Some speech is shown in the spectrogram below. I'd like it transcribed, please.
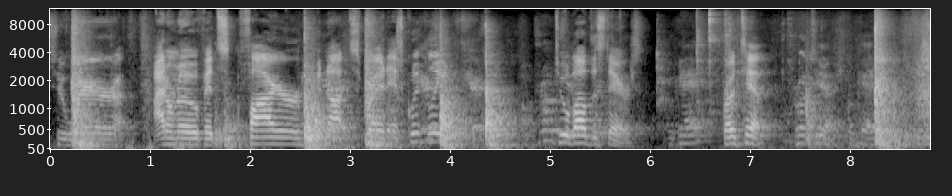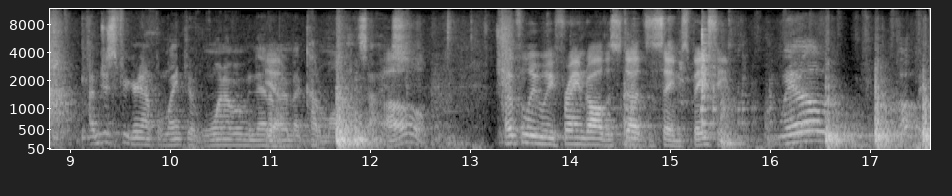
to where I don't know if it's fire could not spread as quickly to above the stairs. Okay. Pro tip. Pro tip. Okay. I'm just figuring out the length of one of them, and then Yeah. I'm gonna cut them all on sides. Oh. Hopefully we framed all the studs the same spacing. Well, hoping.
